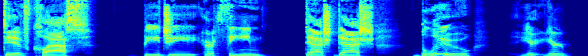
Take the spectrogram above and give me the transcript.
div class bg or theme dash dash blue your your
